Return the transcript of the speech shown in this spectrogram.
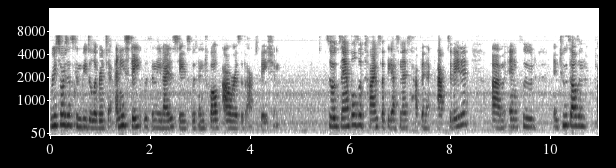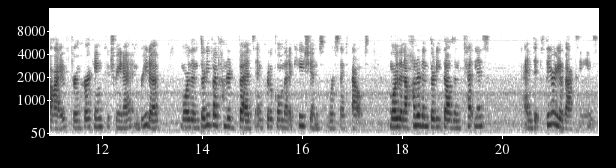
Resources can be delivered to any state within the United States within 12 hours of activation. So examples of times that the SNS have been activated um, include in 2005 during Hurricane Katrina and Rita, more than 3,500 beds and critical medications were sent out. More than 130,000 tetanus and diphtheria vaccines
